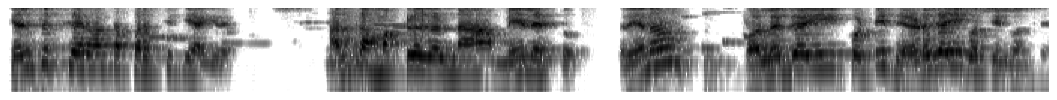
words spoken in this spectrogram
ಕೆಲ್ಸಕ್ಕೆ ಸೇರುವಂತ ಪರಿಸ್ಥಿತಿ ಆಗಿದೆ. ಅಂತ ಮಕ್ಕಳುಗಳನ್ನ ಮೇಲೆತ್ತು. ಅದೇನೋ? ಬಲಗೈ ಕೊಟ್ಟಿದ್ ಎಡಗೈ ಗೊತ್ತಿಲ್ವಂತೆ.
